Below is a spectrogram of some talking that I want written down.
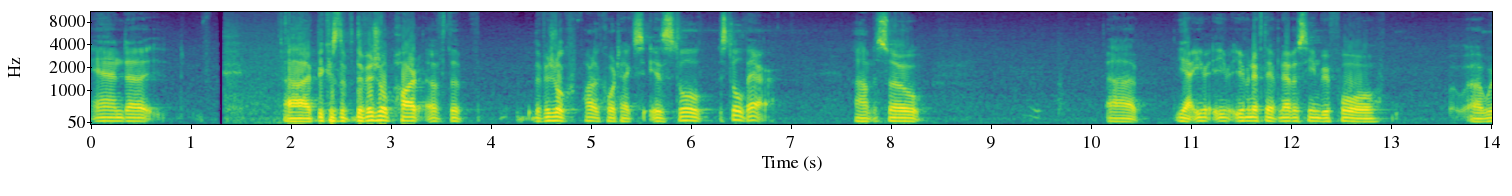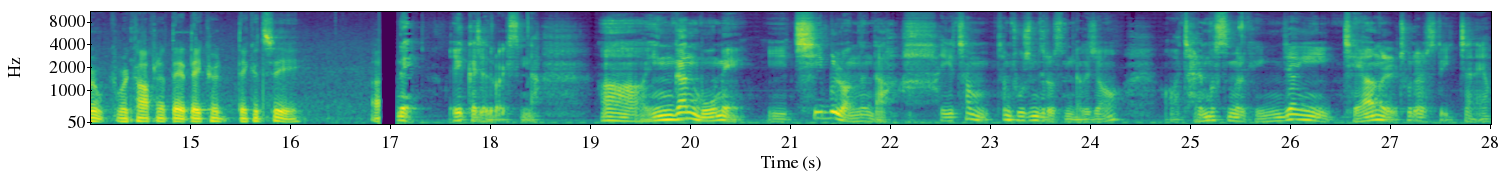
and uh, uh, because the, the visual part of the the visual part of the cortex is still still there. Um, so uh, yeah, even, even if they've never seen before, uh, we're, we're confident that they could they could see. 네, 여기까지 하도록 하겠습니다. 아, 인간 몸에 이 칩을 넣는다. 아, 이게 참, 참 조심스럽습니다. 그죠? 어, 잘못 쓰면 굉장히 재앙을 초래할 수도 있잖아요.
